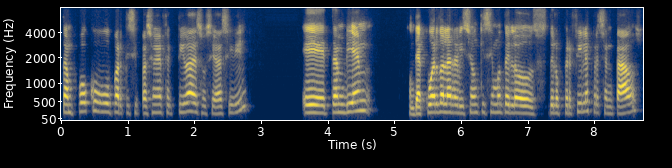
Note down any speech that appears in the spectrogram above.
tampoco hubo participación efectiva de sociedad civil. Eh, también, de acuerdo a la revisión que hicimos de los, de los perfiles presentados,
